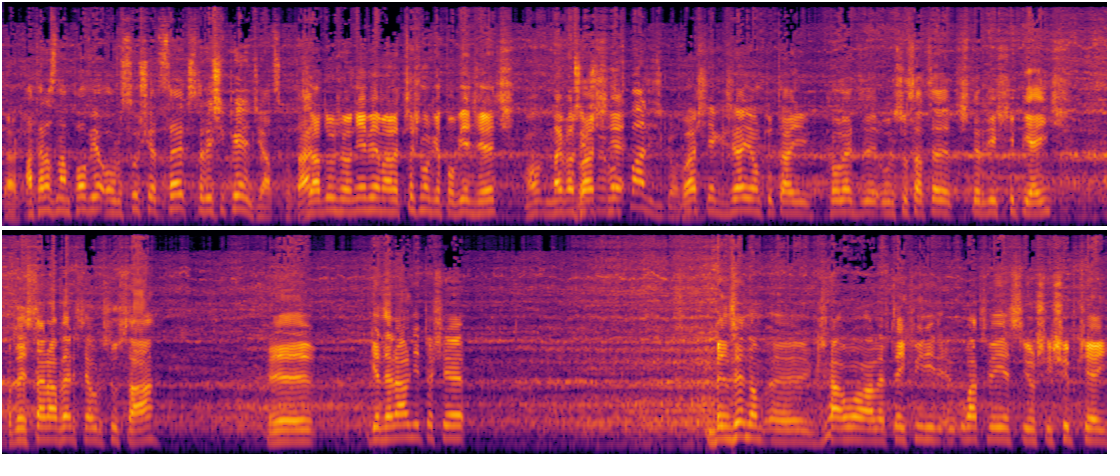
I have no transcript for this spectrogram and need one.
Tak. a teraz nam powie o Ursusie C45, Jacku, tak? Za dużo nie wiem, ale coś mogę powiedzieć. No, najważniejsze, Właśnie- odpalić go. no. Właśnie grzeją tutaj koledzy Ursusa C45, bo to jest stara wersja Ursusa. Yy, Generalnie to się benzyną yy, grzało, ale w tej chwili łatwiej jest już i szybciej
